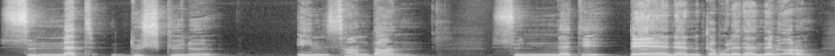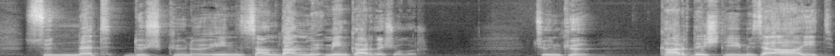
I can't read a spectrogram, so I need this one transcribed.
sünnet düşkünü insandan, sünneti beğenen, kabul eden demiyorum sünnet düşkünü insandan mümin kardeş olur. Çünkü kardeşliğimize ait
